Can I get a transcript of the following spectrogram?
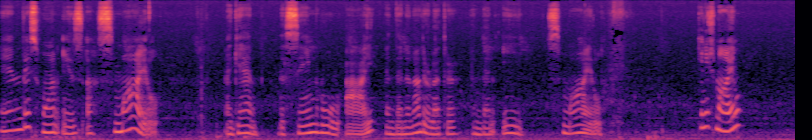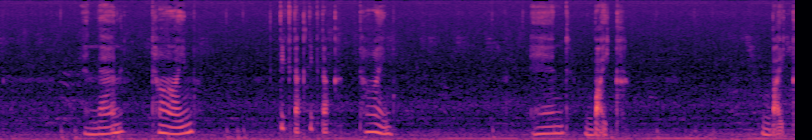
And this one is a smile. Again, the same rule I and then another letter and then E. Smile. Can you smile? And then time. Tick tock, tick tock, time. And bike. Bike.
